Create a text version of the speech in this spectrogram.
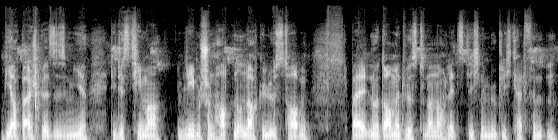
wie auch beispielsweise mir, die das Thema im Leben schon hatten und auch gelöst haben, weil nur damit wirst du dann auch letztlich eine Möglichkeit finden,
